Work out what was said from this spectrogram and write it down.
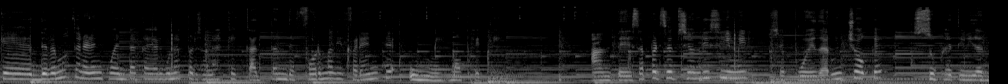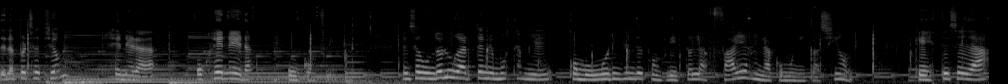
Que debemos tener en cuenta que hay algunas personas que captan de forma diferente un mismo objetivo. Ante esa percepción disímil se puede dar un choque, subjetividad de la percepción generada o genera un conflicto. En segundo lugar, tenemos también como un origen del conflicto las fallas en la comunicación, que este se da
